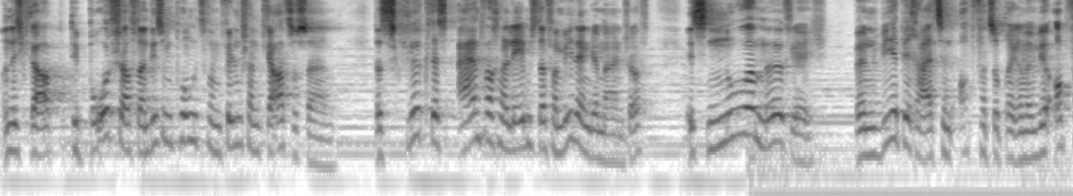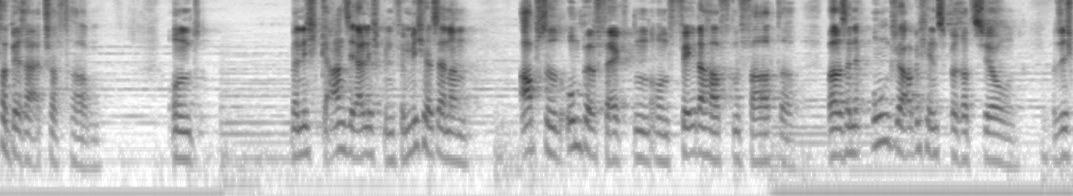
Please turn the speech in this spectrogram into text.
Und ich glaube, die Botschaft an diesem Punkt vom Film scheint klar zu sein. Das Glück des einfachen Lebens der Familiengemeinschaft ist nur möglich, wenn wir bereit sind, Opfer zu bringen, wenn wir Opferbereitschaft haben. Und wenn ich ganz ehrlich bin, für mich als einen absolut unperfekten und fehlerhaften Vater war das eine unglaubliche Inspiration. Also ich,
